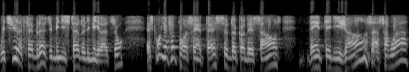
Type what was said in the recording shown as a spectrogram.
vois-tu la faiblesse du ministère de l'Immigration? Est-ce qu'on y a fait passer un test de connaissance, d'intelligence, à savoir?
